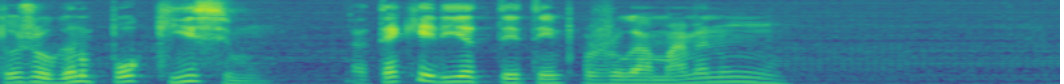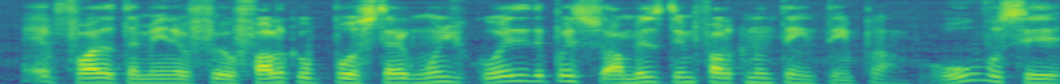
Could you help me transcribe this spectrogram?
Tô jogando pouquíssimo. Até queria ter tempo para jogar mais, mas não. É foda também, né? Eu, eu falo que eu postergo um monte de coisa e depois ao mesmo tempo falo que não tem tempo. Ou você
